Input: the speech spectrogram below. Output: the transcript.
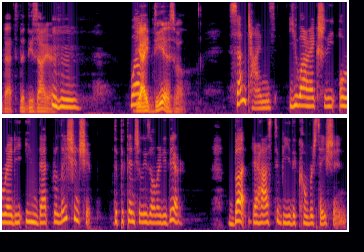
that? The desire, Mm-hmm. Well, the idea as well. sometimes you are actually already in that relationship. The potential is already there. But there has to be the conversation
